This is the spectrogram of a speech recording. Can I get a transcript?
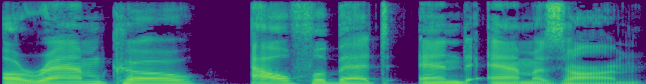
Aramco, Alphabet, and Amazon.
